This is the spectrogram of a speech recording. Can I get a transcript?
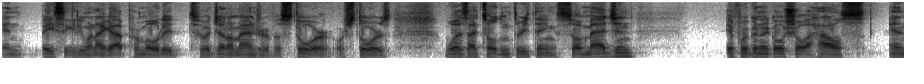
and basically when I got promoted to a general manager of a store or stores was I told them three things. So imagine if we're going to go show a house and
